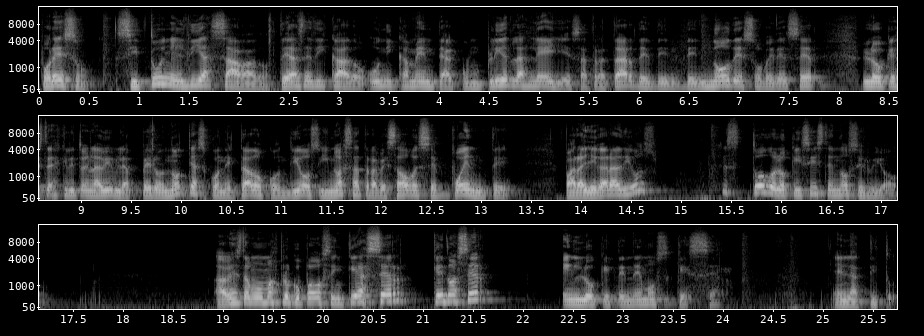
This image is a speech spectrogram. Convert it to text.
Por eso, si tú en el día sábado te has dedicado únicamente a cumplir las leyes, a tratar de, no desobedecer lo que está escrito en la Biblia, pero no te has conectado con Dios y no has atravesado ese puente para llegar a Dios, pues, todo lo que hiciste no sirvió. A veces estamos más preocupados en qué hacer, qué no hacer, en lo que tenemos que ser, en la actitud.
